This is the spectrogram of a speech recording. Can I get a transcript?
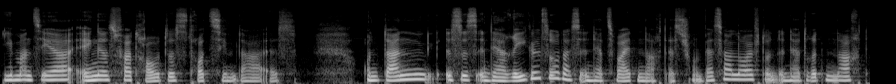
jemand sehr enges, vertrautes trotzdem da ist. Und dann ist es in der Regel so, dass in der zweiten Nacht es schon besser läuft und in der dritten Nacht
